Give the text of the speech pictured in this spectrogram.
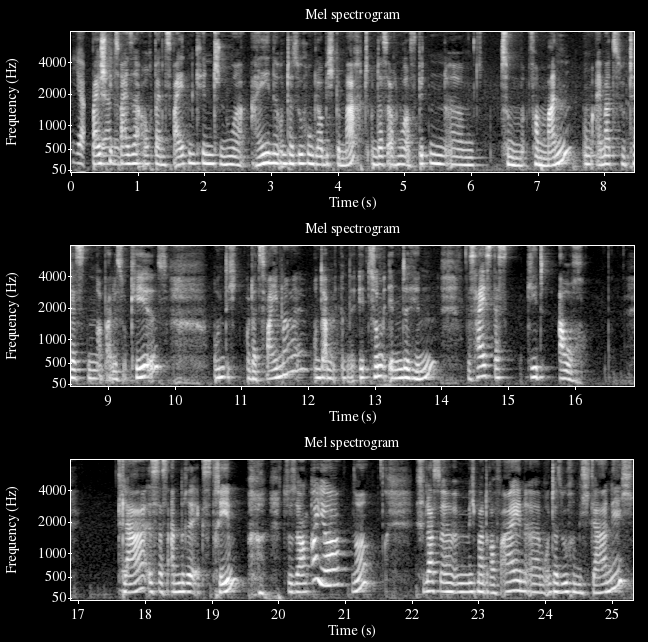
ja, beispielsweise gerne. auch beim zweiten Kind nur eine Untersuchung, glaube ich, gemacht und das auch nur auf Bitten ähm, zum, vom Mann, um einmal zu testen, ob alles okay ist und ich, oder zweimal und am, zum Ende hin. Das heißt, das geht auch. Klar ist das andere extrem, zu sagen, ah ja, ne, ich lasse mich mal drauf ein, äh, untersuche mich gar nicht.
